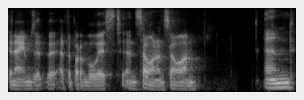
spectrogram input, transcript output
the names at the at the bottom of the list, and so on and so on. And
